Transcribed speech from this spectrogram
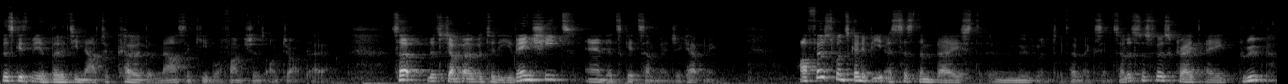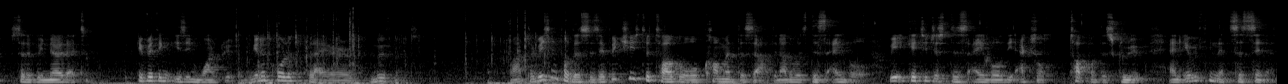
This gives me the ability now to code the mouse and keyboard functions onto our player. So let's jump over to the event sheet and let's get some magic happening. Our first one's going to be a system-based movement, if that makes sense. So let's just first create a group so that we know that everything is in one group. We're going to call it player movement. Right? The reason for this is if we choose to toggle or comment this out, in other words, disable, we get to just disable the actual top of this group and everything that sits in it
